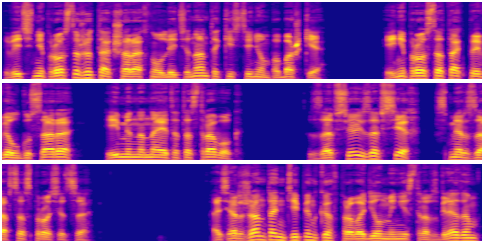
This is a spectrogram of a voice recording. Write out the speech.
Ведь не просто же так шарахнул лейтенанта кистенем по башке, и не просто так привел гусара именно на этот островок. За все и за всех с мерзавца спросится а сержант Антипенков проводил министра взглядом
